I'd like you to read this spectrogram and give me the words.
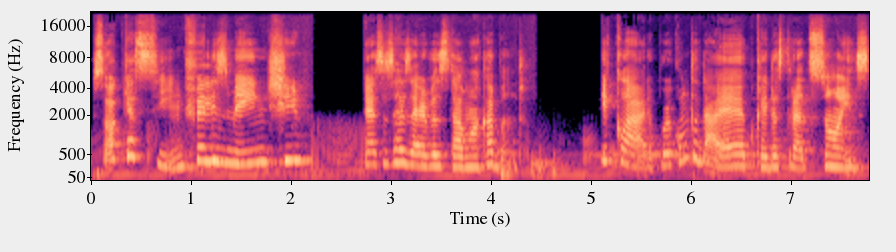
Só que assim, infelizmente, essas reservas estavam acabando. E claro, por conta da época e das tradições,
